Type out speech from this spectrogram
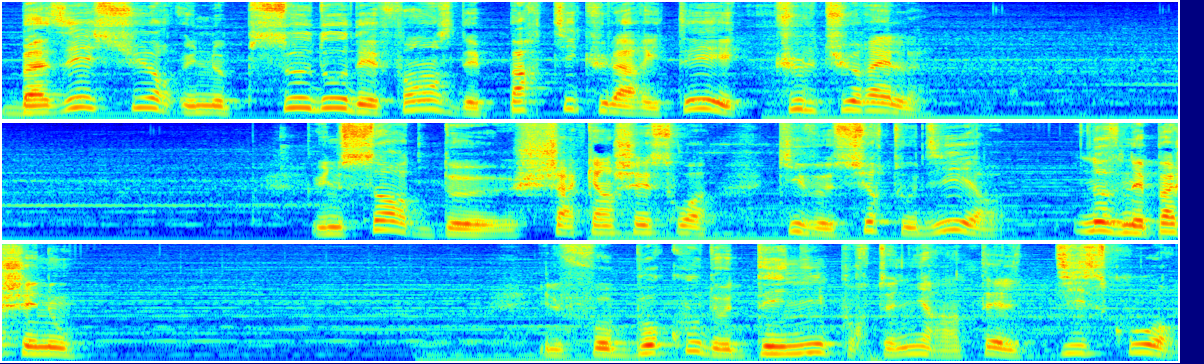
basée sur une pseudo-défense des particularités culturelles. Une sorte de chacun chez soi qui veut surtout dire ne venez pas chez nous. Il faut beaucoup de déni pour tenir un tel discours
